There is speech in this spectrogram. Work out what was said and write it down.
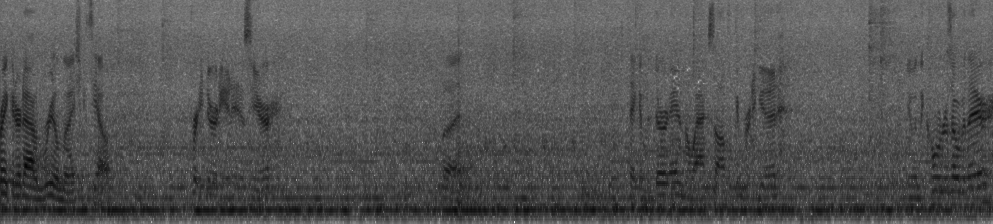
Breaking her down real nice. You can see how pretty dirty it is here. But taking the dirt and the wax off looking pretty good. Doing the corners over there.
